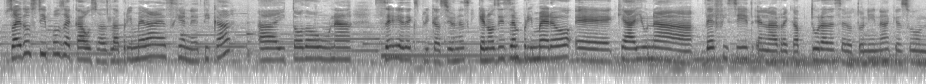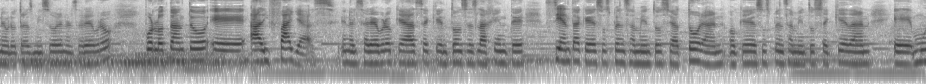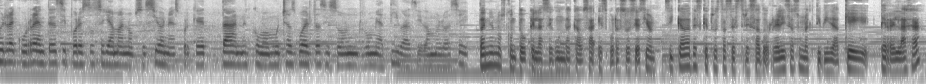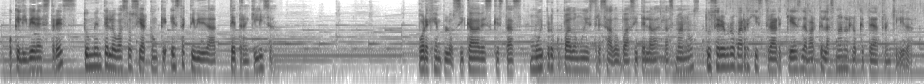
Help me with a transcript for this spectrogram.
Pues hay dos tipos de causas. La primera es genética. Hay toda una serie de explicaciones que nos dicen primero eh, que hay una déficit en la recaptura de serotonina, que es un neurotransmisor en el cerebro. Por lo tanto, eh, hay fallas en el cerebro que hace que entonces la gente sienta que esos pensamientos se atoran o que esos pensamientos se quedan eh, muy recurrentes y por eso se llaman obsesiones, porque dan como muchas vueltas y son rumiativas, digámoslo así. Tania nos contó que la segunda causa es por asociación. Si cada vez que tú estás estresado realizas una actividad que te relaja o que libera estrés, tu mente lo va a asociar con que esta actividad te tranquiliza. Por ejemplo, si cada vez que estás muy preocupado, muy estresado, vas y te lavas las manos, tu cerebro va a registrar que es lavarte las manos lo que te da tranquilidad.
